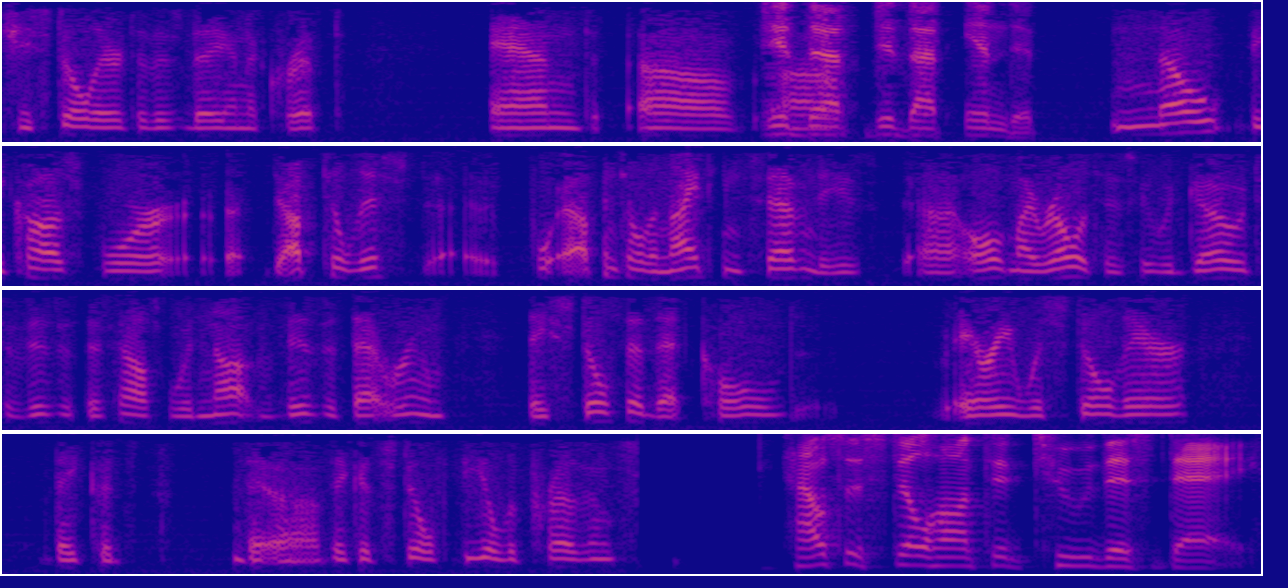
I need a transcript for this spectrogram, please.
She's still there to this day in a crypt. And uh, Did uh, that did that end it? No, because for uh, up till this, uh, for, up until the 1970s, uh, all of my relatives who would go to visit this house would not visit that room. They still said that cold area was still there. They could, they, uh, they could still feel the presence. House is still haunted to this day.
